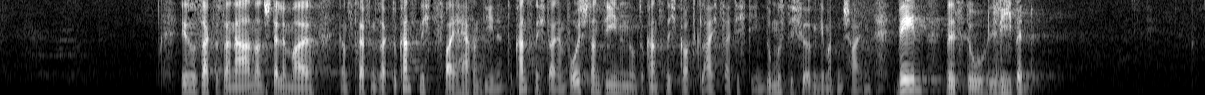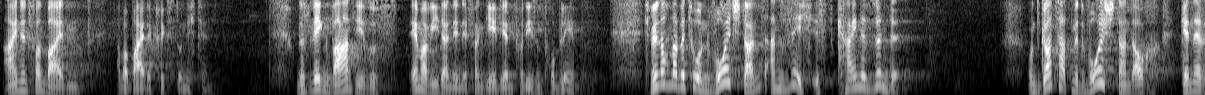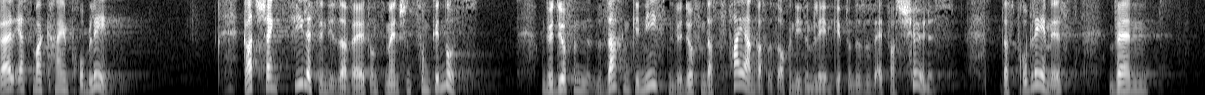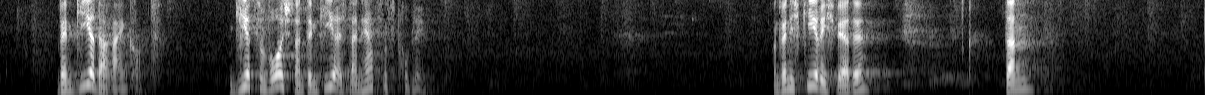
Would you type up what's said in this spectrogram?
Jesus sagt es an einer anderen Stelle mal ganz treffend, sagt, du kannst nicht zwei Herren dienen. Du kannst nicht deinem Wohlstand dienen und du kannst nicht Gott gleichzeitig dienen. Du musst dich für irgendjemanden entscheiden. Wen willst du lieben? Einen von beiden, aber beide kriegst du nicht hin. Und deswegen warnt Jesus immer wieder in den Evangelien vor diesem Problem. Ich will nochmal betonen, Wohlstand an sich ist keine Sünde. Und Gott hat mit Wohlstand auch generell erstmal kein Problem. Gott schenkt vieles in dieser Welt uns Menschen zum Genuss. Und wir dürfen Sachen genießen, wir dürfen das feiern, was es auch in diesem Leben gibt. Und es ist etwas Schönes. Das Problem ist, wenn, wenn Gier da reinkommt. Gier zum Wohlstand, denn Gier ist ein Herzensproblem. Und wenn ich gierig werde, dann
